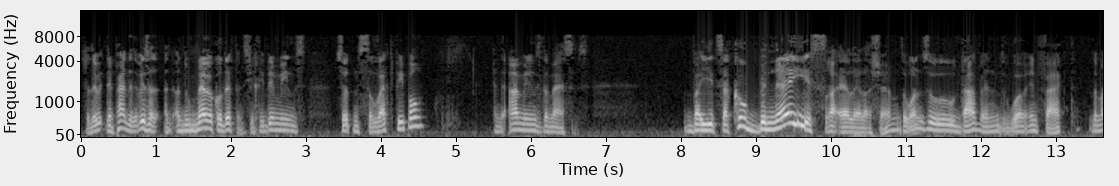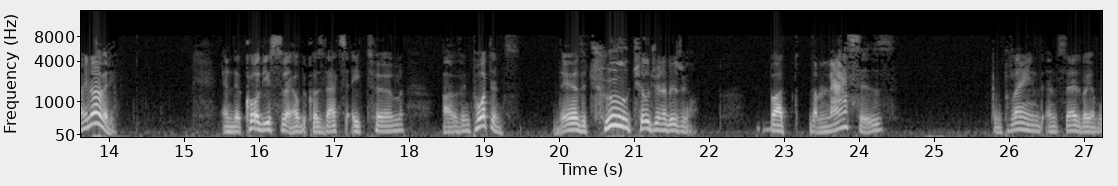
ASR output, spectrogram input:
So there, there is a, a, a, numerical difference. Yechidim means certain select people, and the Am means the masses. Vayitzaku b'nei Yisrael el Hashem, the ones who davened were in fact the minority. And they're called Yisrael because that's a term of importance. They're the true children of Israel. But the masses complained and said, They're the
